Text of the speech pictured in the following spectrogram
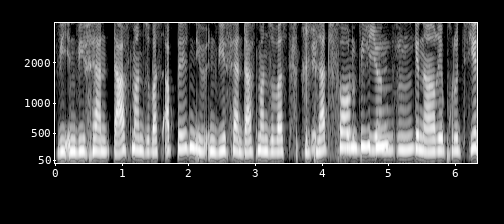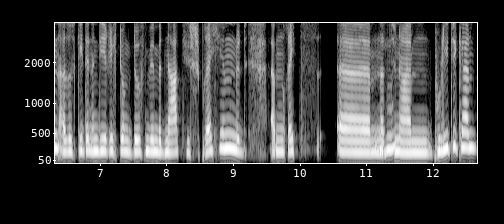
wie inwiefern darf man sowas abbilden, inwiefern darf man sowas eine Plattform bieten, mhm. genau reproduzieren. Also es geht dann in die Richtung, dürfen wir mit Nazis sprechen, mit ähm, rechts äh, nationalen mhm. Politikern.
